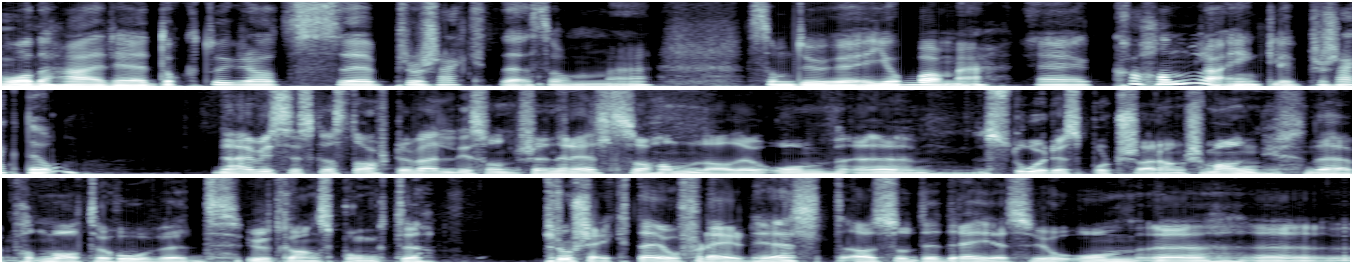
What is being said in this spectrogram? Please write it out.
og det her eh, doktorgradsprosjektet som, eh, som du eh, jobber med. Eh, hva handler egentlig prosjektet om? Nei, Hvis jeg skal starte veldig sånn generelt, så handler det om eh, store sportsarrangement. Det er på en måte hovedutgangspunktet. Prosjektet er jo flerdelt. altså Det dreier seg jo om eh, eh,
